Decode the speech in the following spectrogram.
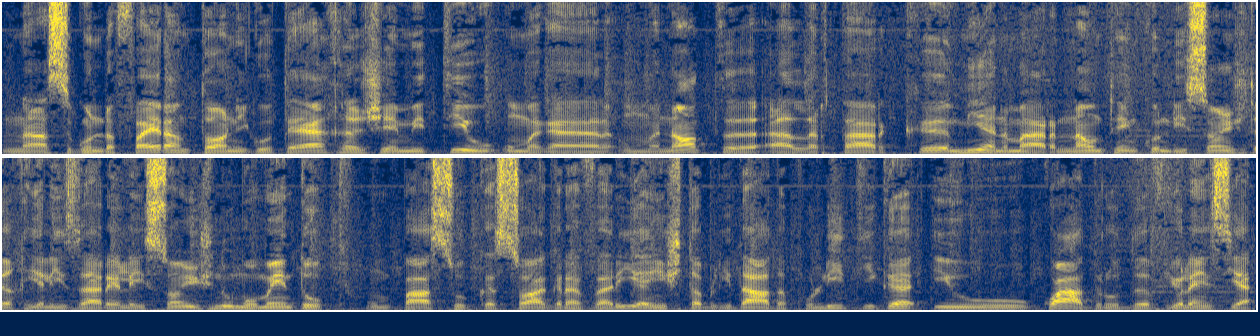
Na segunda-feira, António Guterres emitiu uma, uma nota a alertar que Myanmar não tem condições de realizar eleições no momento, um passo que só agravaria a instabilidade política e o quadro de violência.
